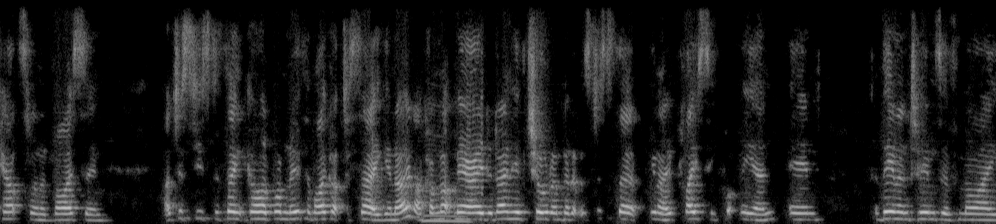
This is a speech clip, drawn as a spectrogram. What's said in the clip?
counsel and advice and I just used to think, God, what on earth have I got to say? You know, like mm. I'm not mm. married, I don't have children, but it was just the, you know, place He put me in. And then in terms of my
